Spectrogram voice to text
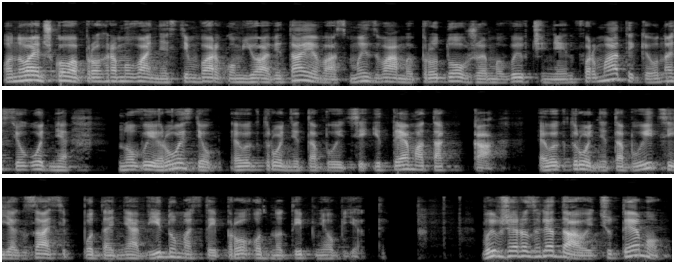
Онлайн-школа програмування SteamVar.com.ua вітає вас. Ми з вами продовжуємо вивчення інформатики. У нас сьогодні новий розділ електронні таблиці і тема така: електронні таблиці як засіб подання відомостей про однотипні об'єкти. Ви вже розглядали цю тему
